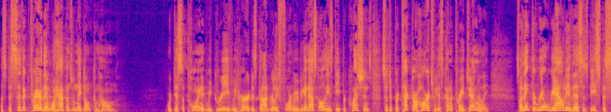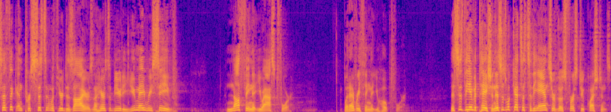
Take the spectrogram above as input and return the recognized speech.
A specific prayer, then what happens when they don't come home? We're disappointed, we grieve, we hurt. Is God really for me? We begin to ask all these deeper questions. So, to protect our hearts, we just kind of pray generally. So, I think the real reality of this is be specific and persistent with your desires. Now, here's the beauty you may receive nothing that you ask for, but everything that you hope for. This is the invitation. This is what gets us to the answer of those first two questions.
